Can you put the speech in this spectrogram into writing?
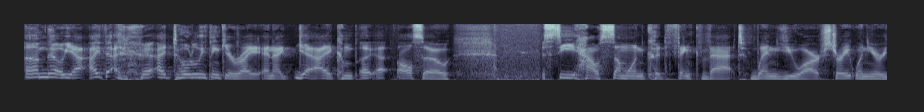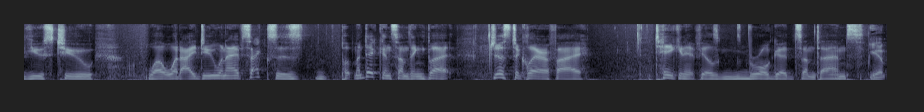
Um, no, yeah, I, th- I totally think you're right, and I, yeah, I com- uh, also see how someone could think that when you are straight, when you're used to, well, what I do when I have sex is put my dick in something. But just to clarify, taking it feels real good sometimes, Yep.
